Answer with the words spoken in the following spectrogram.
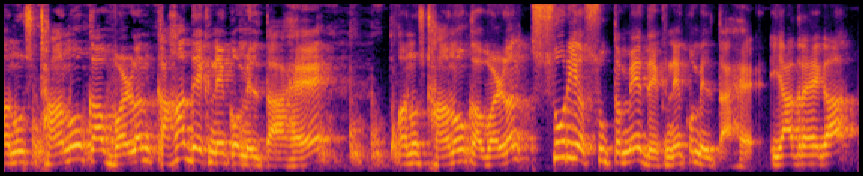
अनुष्ठानों का वर्णन कहाँ देखने को मिलता है? तो अनुष्ठानों का वर्णन सूर्य सूक्त में देखने को मिलता है। याद रहेगा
